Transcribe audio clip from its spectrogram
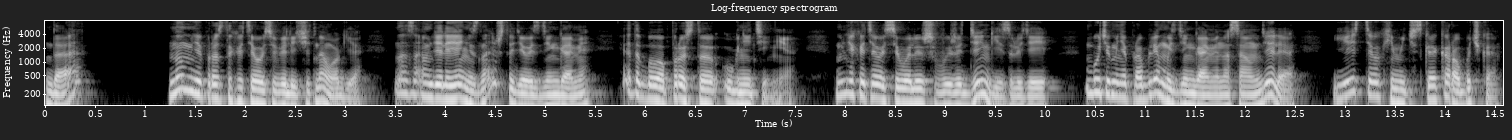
Да? Ну, мне просто хотелось увеличить налоги. На самом деле я не знаю, что делать с деньгами. Это было просто угнетение. Мне хотелось всего лишь выжать деньги из людей. Будь у меня проблемы с деньгами на самом деле, есть алхимическая коробочка.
